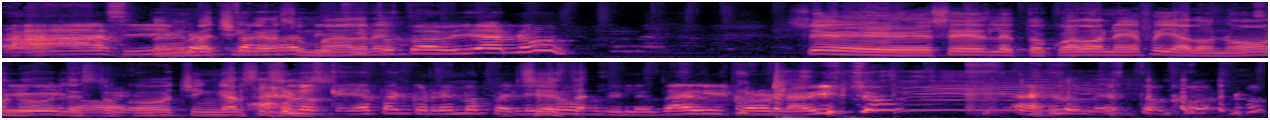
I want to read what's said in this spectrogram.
Ah, sí, También va a chingar a su madre. todavía, ¿no? Sí, ese le tocó a Don F y a Don O, Sí, ¿no? Les no, tocó eh. chingarse A sus- los que ya están corriendo peligro está- si les da el coronavirus, a esos les tocó, ¿no?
